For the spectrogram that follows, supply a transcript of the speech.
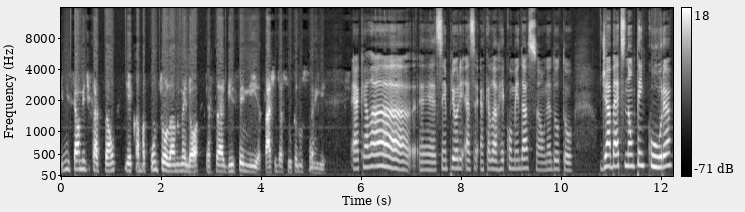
iniciar a medicação e acaba controlando melhor essa glicemia, taxa de açúcar no sangue. É aquela é, sempre essa, aquela recomendação, né, doutor? Diabetes não tem cura,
